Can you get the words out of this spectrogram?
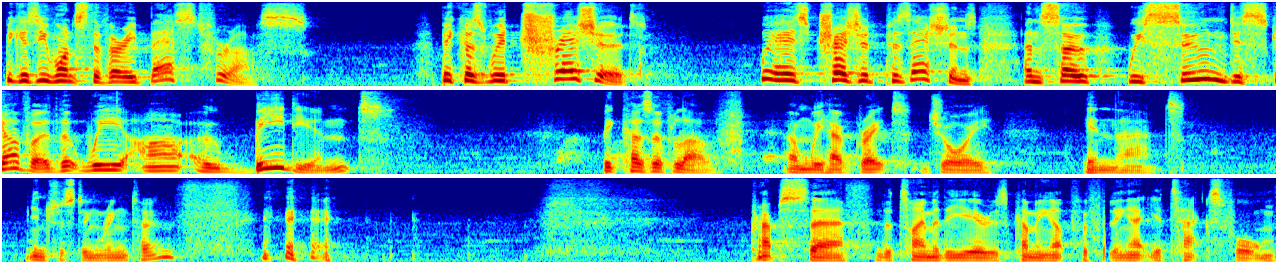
Because He wants the very best for us. Because we're treasured. We're His treasured possessions. And so we soon discover that we are obedient because of love. And we have great joy in that. Interesting ringtone. Perhaps uh, the time of the year is coming up for filling out your tax form.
